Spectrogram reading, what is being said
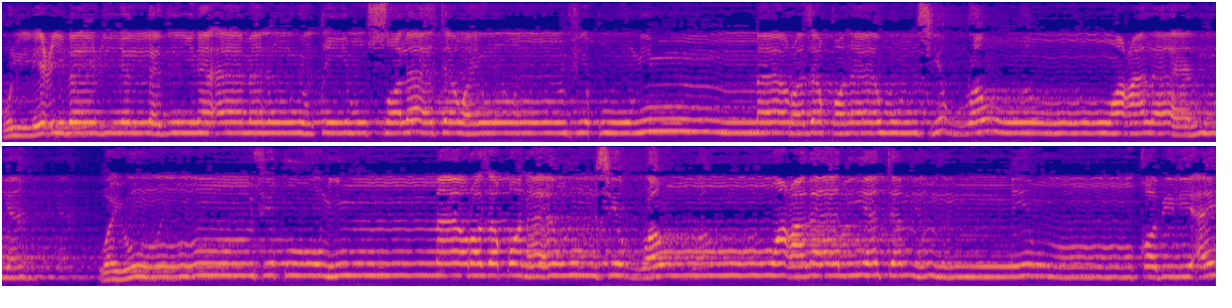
قل لعبادي الذين آمنوا يقيموا الصلاة وينفقوا مما رزقناهم سرا وعلانية وينفقوا مما رزقناهم سرا وعلانية من قبل أن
